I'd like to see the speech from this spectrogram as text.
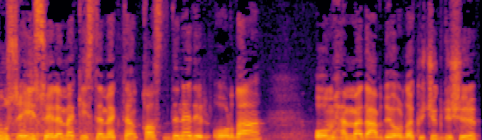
bu şeyi söylemek istemekten kastı nedir? Orada o Muhammed Abdi orada küçük düşürüp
